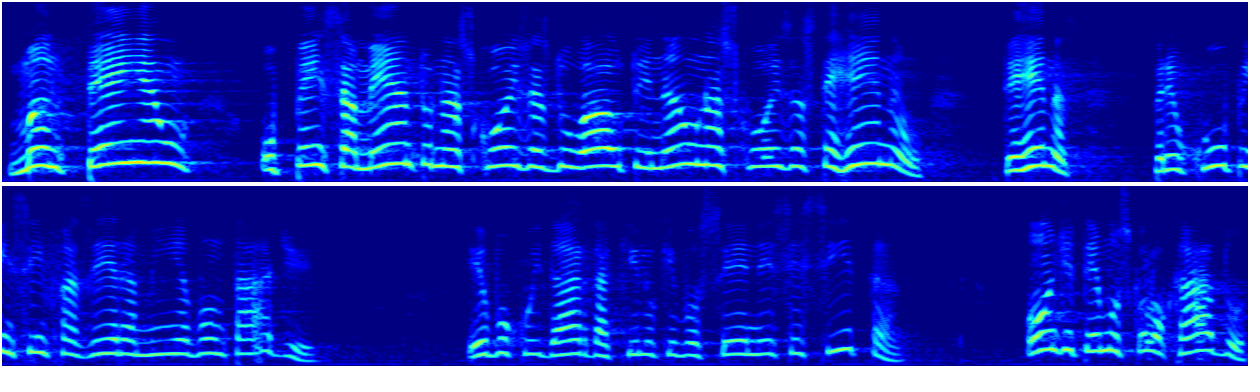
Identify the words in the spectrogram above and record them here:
mantenham o pensamento nas coisas do alto e não nas coisas terrenas. terrenas. Preocupem-se em fazer a minha vontade. Eu vou cuidar daquilo que você necessita. Onde temos colocado?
